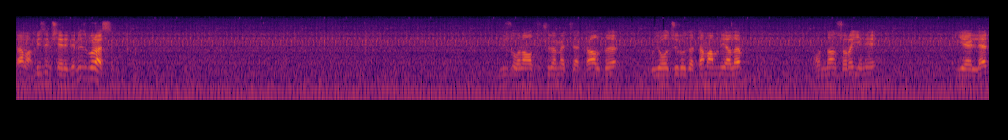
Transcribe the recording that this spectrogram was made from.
Tamam bizim şeridimiz burası. ...116 kilometre kaldı. Bu yolculuğu da tamamlayalım. Ondan sonra yeni yerler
